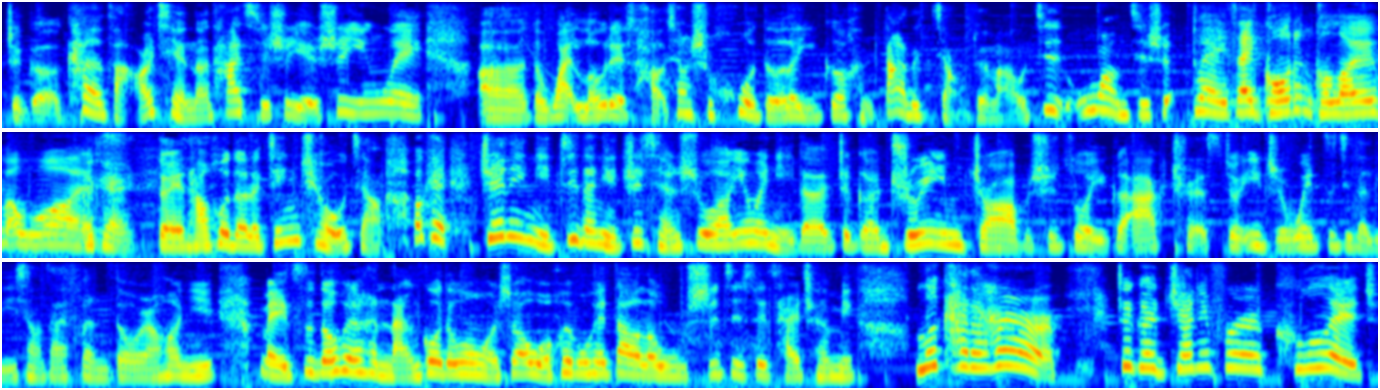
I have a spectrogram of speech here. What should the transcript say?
这个看法。而且呢，它其实也是因为呃，《The White Lotus》好像是获得了一个很大的奖，对吗？我记忘记是对，在 Golden Globe Awards。OK，对他获得了金球奖。OK，Jenny，、你记得你之前说，因为你的这个 dream job 是做一个 actress，就一直为自己的理想在奋斗，然后你每次都会很难过的问我说，我会不会到了五十几岁才成名？Look at her，这个 Jennifer Coolidge。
